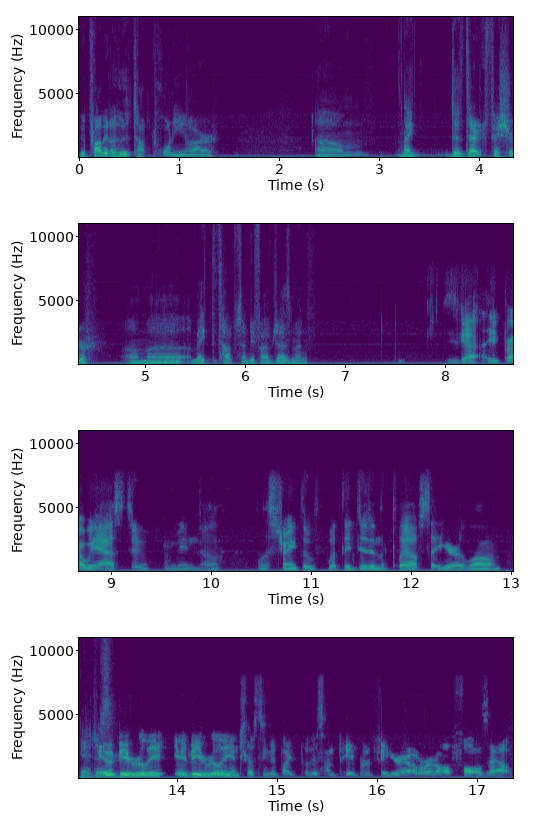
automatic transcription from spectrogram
We probably know who the top twenty are. Um, like does Derek Fisher um uh, make the top seventy five jazzmen? He's got. He probably has to. I mean, uh, the strength of what they did in the playoffs that year alone. Yeah, It would be really, it'd be really interesting to like put this on paper and figure out where it all falls out.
